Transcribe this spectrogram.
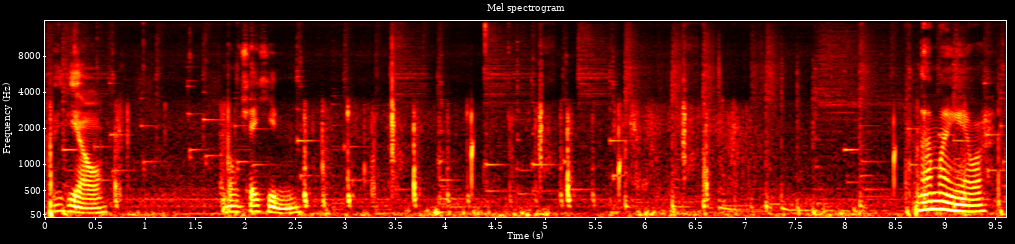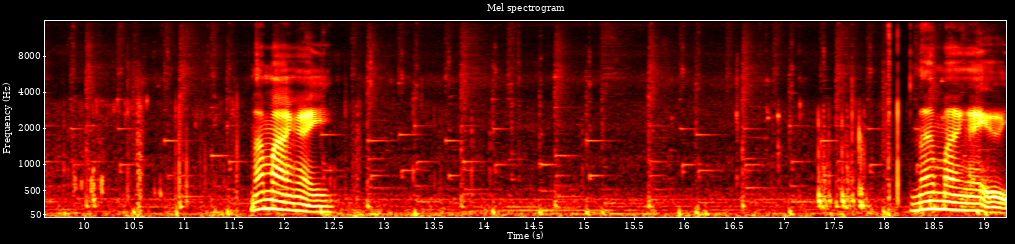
เฮ้ยเดี๋ยว ต้องใช้หิน น้ามาไงวะ น้ามาไง น้ามาไงเอ่ย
